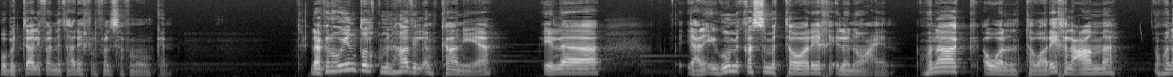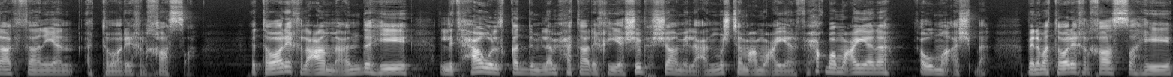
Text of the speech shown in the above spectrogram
وبالتالي فإن تاريخ الفلسفة ممكن. لكن هو ينطلق من هذه الإمكانية إلى يعني يقوم يقسم التواريخ إلى نوعين. هناك أولا التواريخ العامة وهناك ثانيا التواريخ الخاصة. التواريخ العامة عنده هي اللي تحاول تقدم لمحة تاريخية شبه شاملة عن مجتمع معين في حقبة معينة أو ما أشبه. بينما التواريخ الخاصة هي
